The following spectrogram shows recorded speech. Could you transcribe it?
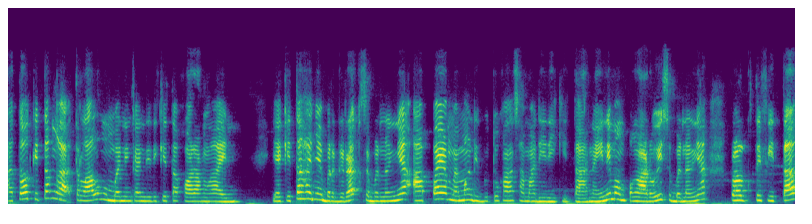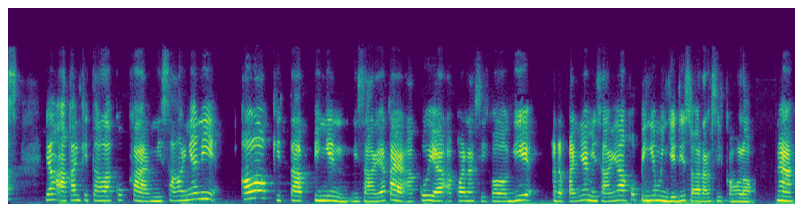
atau kita nggak terlalu membandingkan diri kita ke orang lain ya kita hanya bergerak sebenarnya apa yang memang dibutuhkan sama diri kita. Nah, ini mempengaruhi sebenarnya produktivitas yang akan kita lakukan. Misalnya nih, kalau kita pingin, misalnya kayak aku ya, aku anak psikologi, ke depannya misalnya aku pingin menjadi seorang psikolog. Nah,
